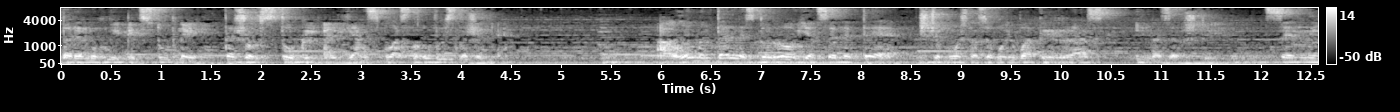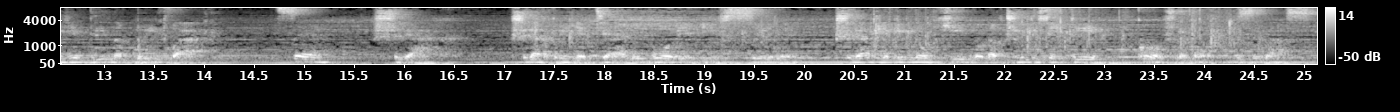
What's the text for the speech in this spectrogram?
перемогли підступний та жорстокий альянс власного виснаження. Але ментальне здоров'я це не те, що можна завоювати раз і назавжди. Це не єдина битва, це шлях. Шлях прийняття любові і сили. Шлях, яким необхідно навчитися йти кожному з нас.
